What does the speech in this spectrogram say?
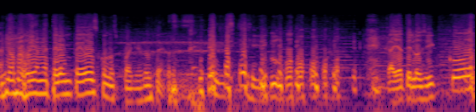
no me voy a meter en pedos con los pañuelos verdes. sí. Cállate el hocico.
